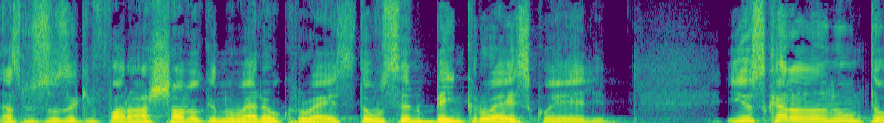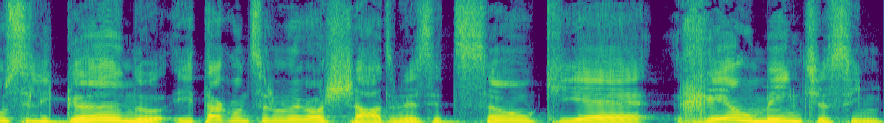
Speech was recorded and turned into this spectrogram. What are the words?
As pessoas aqui fora achavam que não eram cruéis estão sendo bem cruéis com ele. E os caras lá não estão se ligando e tá acontecendo um negócio chato nessa edição que é realmente assim.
